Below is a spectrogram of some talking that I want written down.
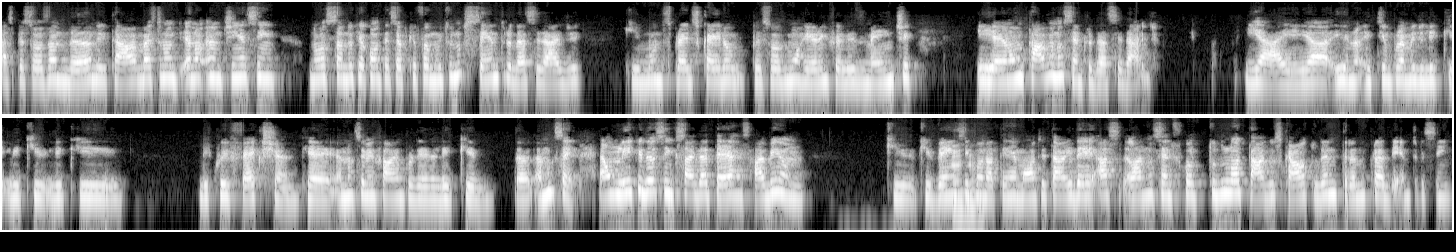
as pessoas andando e tal, mas não, eu, não, eu não tinha, assim, noção do que aconteceu, porque foi muito no centro da cidade que muitos prédios caíram, pessoas morreram, infelizmente, e eu não estava no centro da cidade. E aí e, e tinha um problema de liqui, liqui, liqui, liquefaction, que é, eu não sei me falar em português, liquid, eu não sei. É um líquido assim que sai da terra, sabe? Um, que, que vem assim uhum. quando há terremoto e tal. E daí lá no centro ficou tudo lotado, os carros tudo entrando para dentro, assim.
